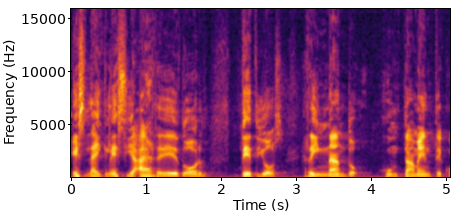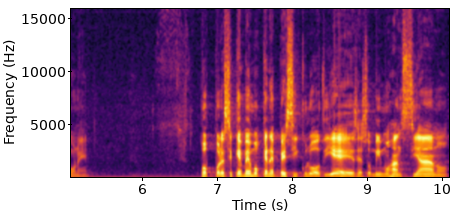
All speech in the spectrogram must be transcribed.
Es la iglesia alrededor de Dios, reinando juntamente con Él. Por, por eso es que vemos que en el versículo 10, esos mismos ancianos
